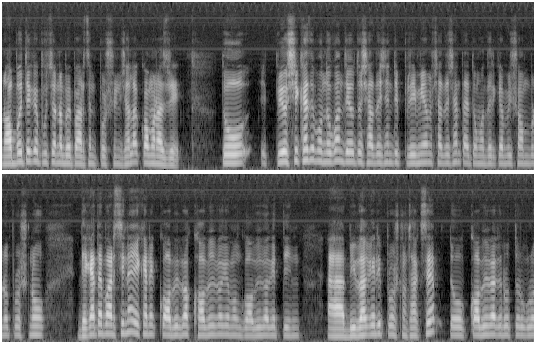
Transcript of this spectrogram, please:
নব্বই থেকে পঁচানব্বই পার্সেন্ট প্রশ্ন ইনশাআল্লাহ কমন আসবে। তো প্রিয় শিক্ষার্থী বন্ধুগণ, যেহেতু সাজেশনটি প্রিমিয়াম সাজেশন, তাই তোমাদেরকে আমি সম্পূর্ণ প্রশ্ন দেখাতে পারছি না। এখানে ক বিভাগ, খ বিভাগ এবং গ বিভাগের তিন বিভাগেরই প্রশ্ন থাকছে। তো ক বিভাগের উত্তরগুলো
